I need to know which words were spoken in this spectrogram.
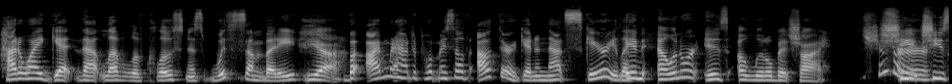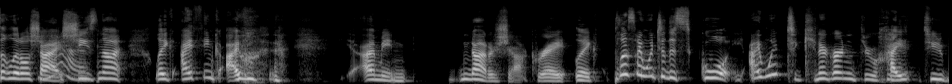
How do I get that level of closeness with somebody? Yeah. But I'm going to have to put myself out there again. And that's scary. Like, and Eleanor is a little bit shy. sure. She she's a little shy. Yeah. She's not like I think i i mean not a shock, right? Like plus I went to the school. I went to kindergarten through high to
